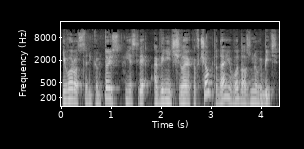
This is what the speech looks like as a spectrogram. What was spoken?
его родственниками. То есть, если обвинить человека в чем-то, да, его должны убить.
